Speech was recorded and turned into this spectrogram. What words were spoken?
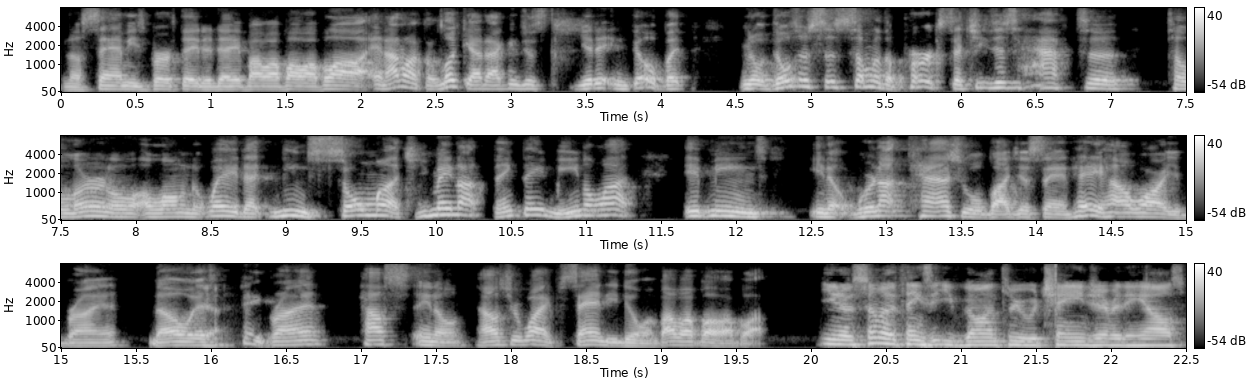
You know, Sammy's birthday today, blah blah blah blah blah, and I don't have to look at it. I can just get it and go. But you know, those are just some of the perks that you just have to to learn along the way. That means so much. You may not think they mean a lot. It means you know we're not casual by just saying, "Hey, how are you, Brian?" No, it's yeah. "Hey, Brian, how's you know how's your wife sandy doing blah blah blah blah blah you know some of the things that you've gone through with change and everything else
